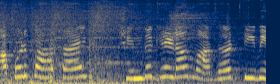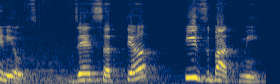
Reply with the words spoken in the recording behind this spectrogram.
आपण पाहताय शिंदखेडा माझा टीव्ही न्यूज. जे सत्य तीच बातमी.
